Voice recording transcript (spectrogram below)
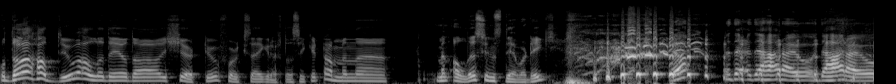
Og da hadde jo alle det, og da kjørte jo folk seg i grøfta sikkert, da. Men, eh, men alle syntes det var digg. ja. Men det, det, her er jo, det her er jo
